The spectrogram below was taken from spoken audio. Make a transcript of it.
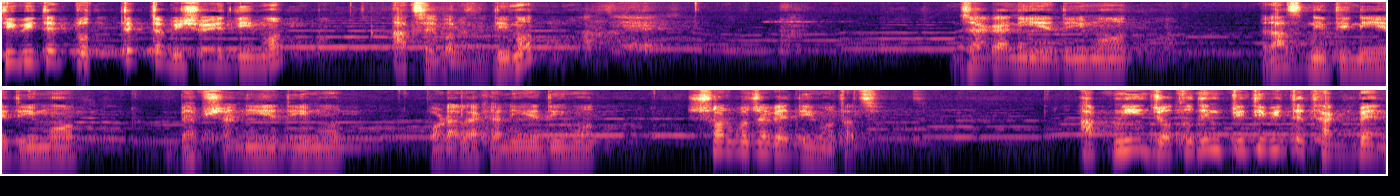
টিভিতে প্রত্যেকটা বিষয়ে দ্বিমত আছে বলেন, দ্বিমত? জায়গা নিয়ে দ্বিমত, রাজনীতি নিয়ে দ্বিমত, ব্যবসা নিয়ে দ্বিমত, পড়ালেখা নিয়ে দ্বিমত, সর্ব জায়গায় দ্বিমত আছে। আপনি যতদিন পৃথিবীতে থাকবেন,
